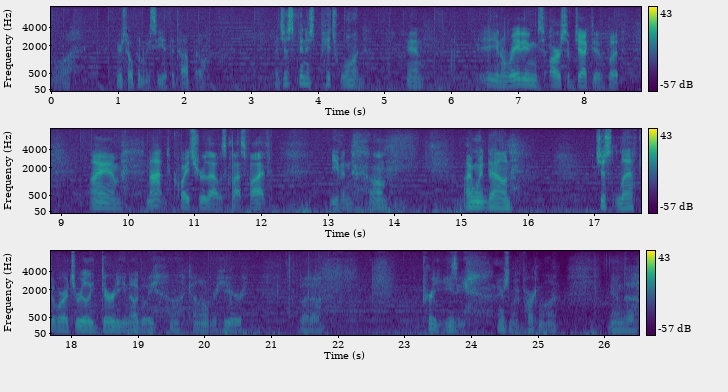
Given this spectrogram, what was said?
So uh, here's hoping we see you at the top, though. I just finished pitch one. And you know ratings are subjective but I am not quite sure that was class five even. Um, I went down just left of where it's really dirty and ugly uh, kind of over here. But uh, pretty easy. There's my parking lot. And uh,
